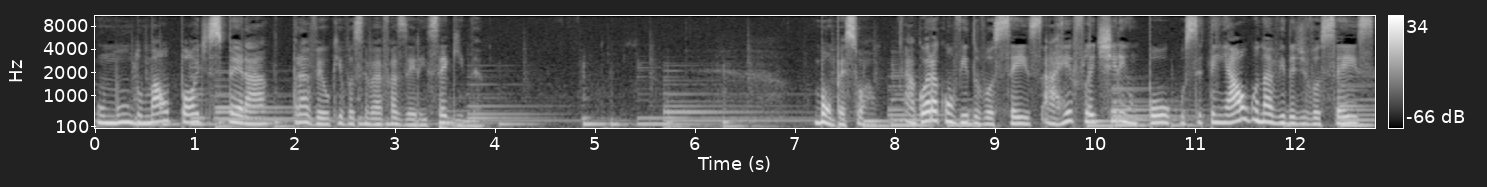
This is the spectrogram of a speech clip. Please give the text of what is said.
O mundo mal pode esperar para ver o que você vai fazer em seguida. Bom, pessoal, agora convido vocês a refletirem um pouco se tem algo na vida de vocês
